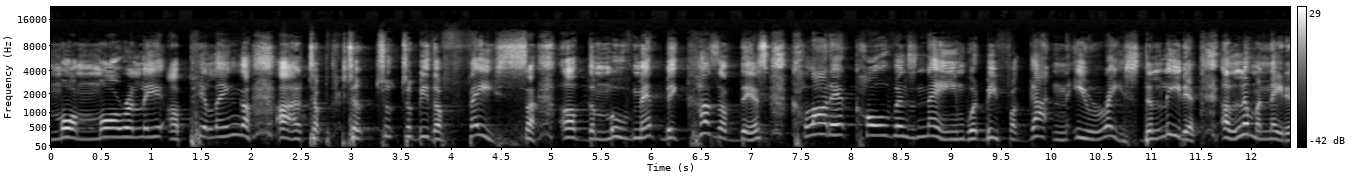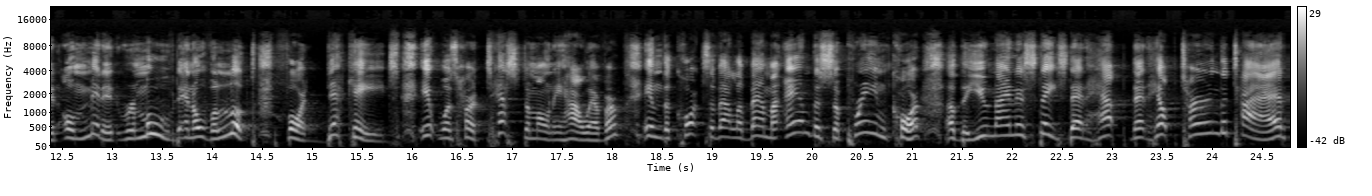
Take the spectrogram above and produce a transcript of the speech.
more morally appealing uh, to, to, to, to be the face of the movement. Because of this, Claudette Colvin's name would be forgotten, erased, deleted, eliminated, omitted, removed, and overlooked for decades. It was her testimony, however, in the courts of Alabama and the Supreme Court of the United States that, hap- that helped turn the tide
